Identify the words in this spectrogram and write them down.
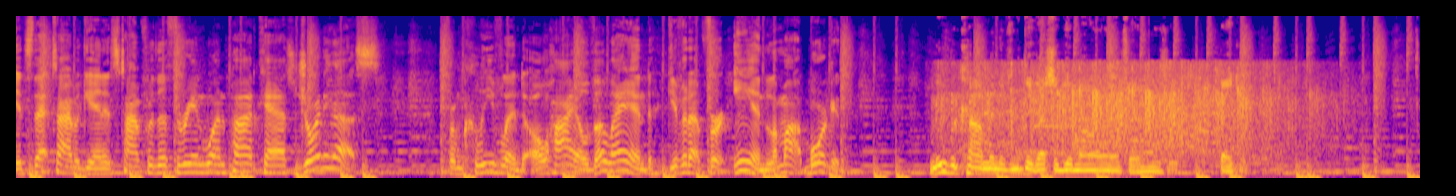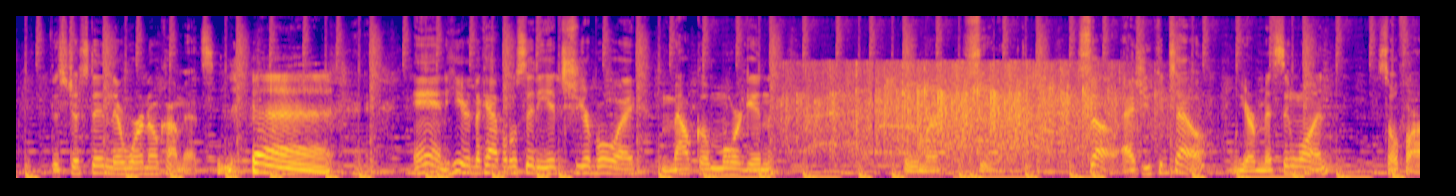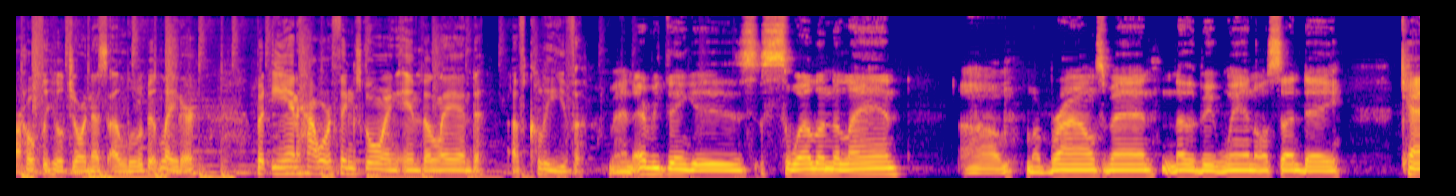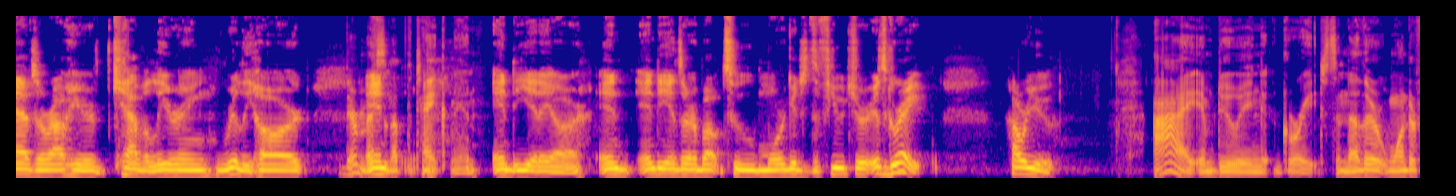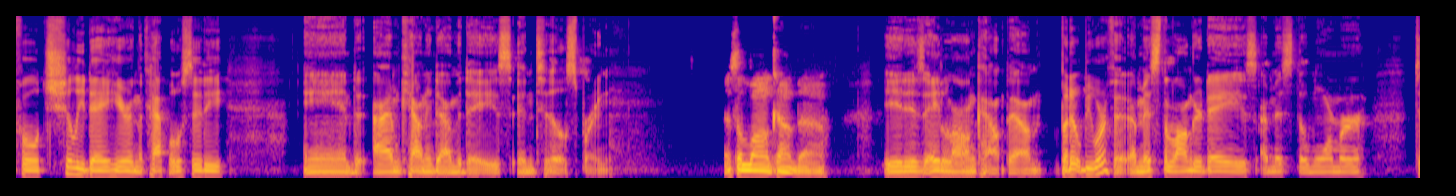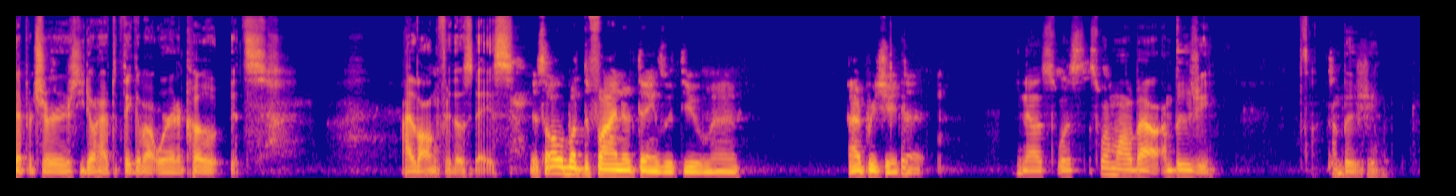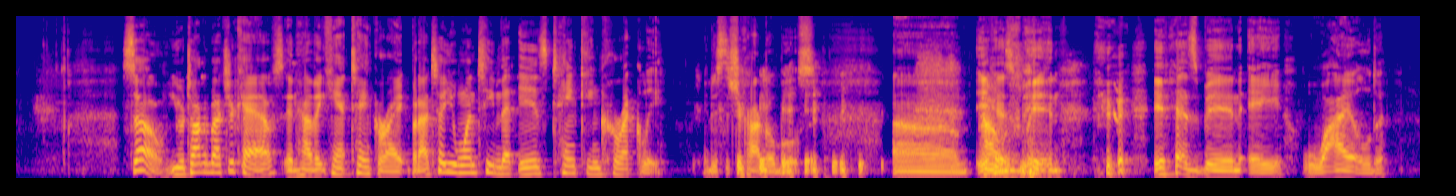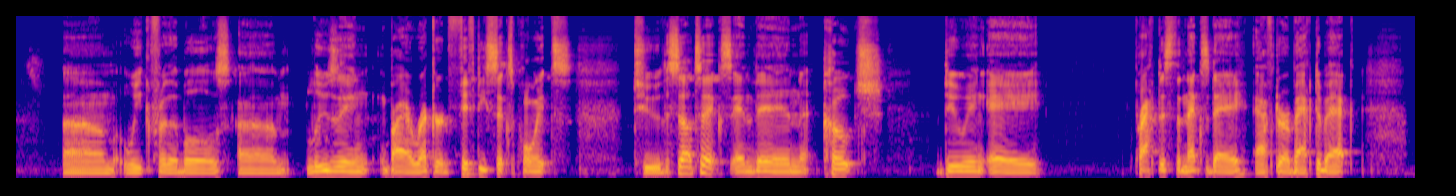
It's that time again. It's time for the 3 in 1 podcast. Joining us from Cleveland, Ohio, the land. Give it up for Ian Lamont Morgan. Leave a comment if you think I should get my own intro music. Thank you. This just in, there were no comments. and here in the capital city, it's your boy, Malcolm Morgan, Boomer Sooner. So, as you can tell, we are missing one so far. Hopefully, he'll join us a little bit later. But, Ian, how are things going in the land of Cleve? Man, everything is swelling the land. Um, my Browns, man, another big win on Sunday. Cavs are out here cavaliering really hard. They're messing up the tank, man. And yeah, they are. And Indians are about to mortgage the future. It's great. How are you? I am doing great. It's another wonderful, chilly day here in the capital city, and I'm counting down the days until spring. That's a long countdown. It is a long countdown, but it'll be worth it. I miss the longer days. I miss the warmer temperatures. You don't have to think about wearing a coat. It's I long for those days. It's all about the finer things with you, man. I appreciate that. You know, it's what, it's what I'm all about. I'm bougie. I'm bougie. So you were talking about your Cavs and how they can't tank right, but I tell you one team that is tanking correctly. It is the Chicago Bulls. Um, it has been it has been a wild um, week for the Bulls, um, losing by a record 56 points to the Celtics, and then coach doing a practice the next day after a back to back.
